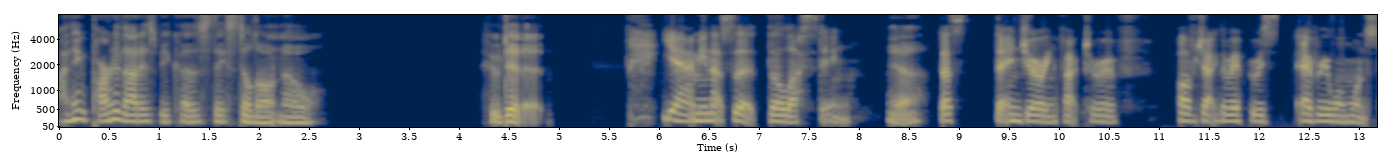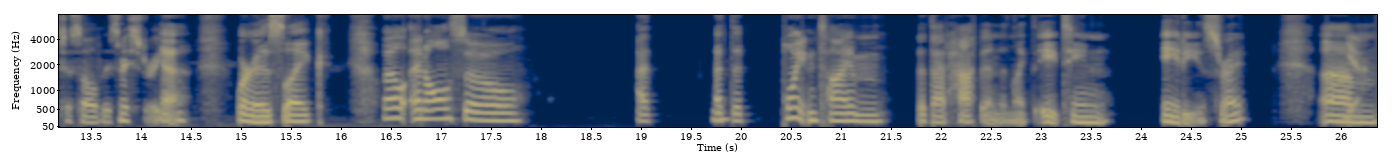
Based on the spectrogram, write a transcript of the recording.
I think part of that is because they still don't know who did it. Yeah, I mean, that's the, the lasting, Yeah. that's the enduring factor of, of Jack the Ripper is everyone wants to solve this mystery. Yeah. Whereas, like, well, and also at at the point in time that that happened in like the 1880s, right? Um, Yeah.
